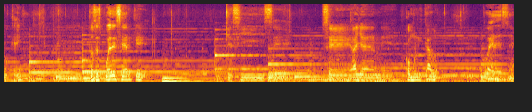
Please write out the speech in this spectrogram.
Ok. Entonces puede ser que, que sí se, se hayan eh, comunicado Puede ser.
